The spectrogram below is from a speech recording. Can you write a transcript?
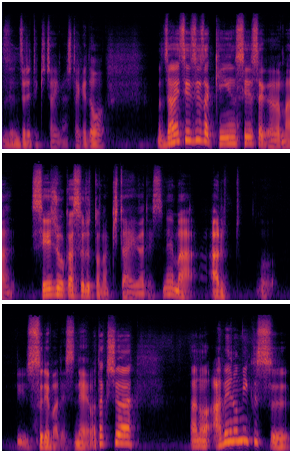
ずれてきちゃいましたけど財政政策金融政策がまあ正常化するとの期待がですね、まあ、あるとすればですね私はあのアベノミクス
